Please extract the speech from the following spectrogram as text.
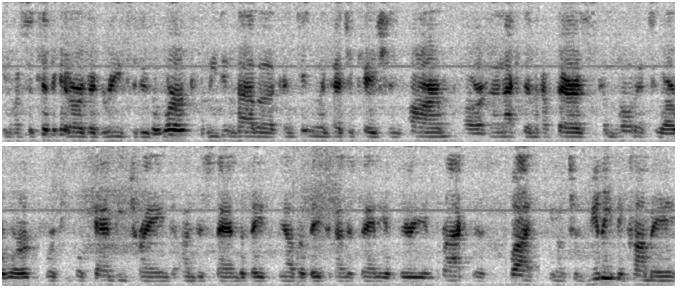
you know a certificate or a degree to do the work. We do have a continuing education arm or an academic affairs component to our work where people can be trained to understand the base, they have a basic understanding of theory and practice. But you know to really become a,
